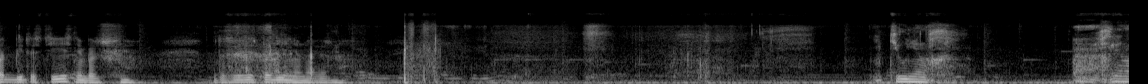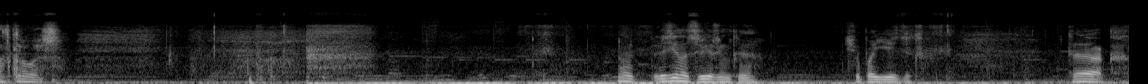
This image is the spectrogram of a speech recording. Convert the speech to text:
Подбитости есть небольшие. Это в падением, наверное. Тюнинг. А, хрен откроешь. Ну, резина свеженькая. Еще поездит. Так.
